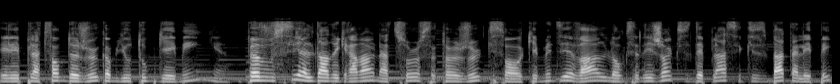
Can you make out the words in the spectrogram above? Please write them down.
et les plateformes de jeux comme YouTube Gaming. Ils peuvent aussi aller dans des grandeurs nature. C'est un jeu qui, sont, qui est médiéval, donc c'est des gens qui se déplacent et qui se battent à l'épée.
